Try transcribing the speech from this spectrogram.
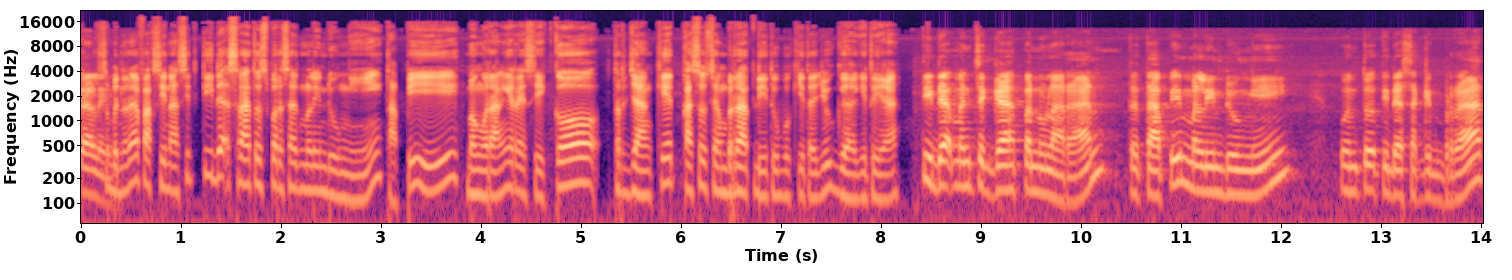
sekali. sebenarnya vaksinasi tidak 100% melindungi tapi mengurangi resiko terjangkit kasus yang berat di tubuh kita juga gitu ya. Tidak mencegah penularan, tetapi melindungi untuk tidak sakit berat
